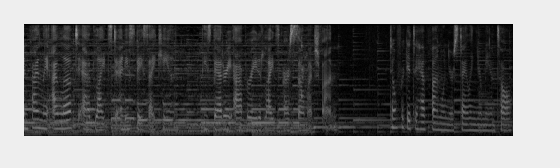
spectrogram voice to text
And finally, I love to add lights to any space I can. These battery operated lights are so much fun. Don't forget to have fun when you're styling your mantel.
